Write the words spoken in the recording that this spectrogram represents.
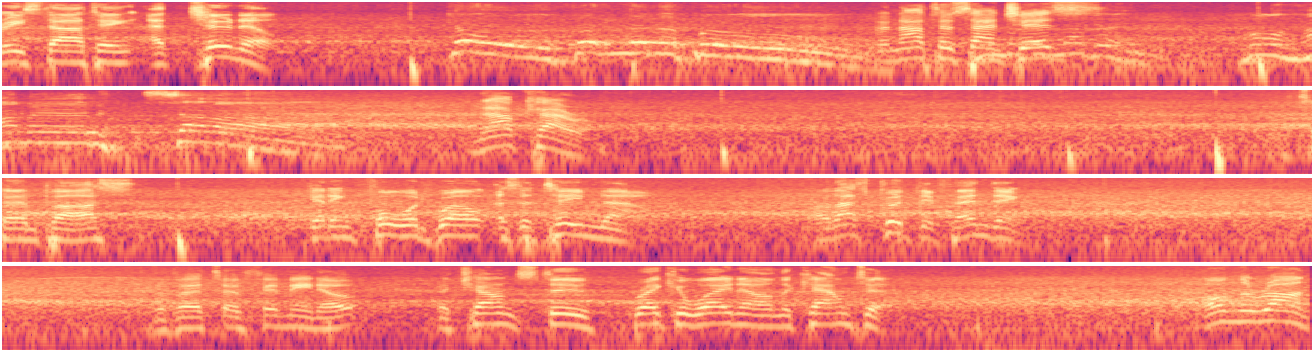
Restarting at 2-0. Goal for Liverpool. Renato Sanches. 11, Mohamed Salah. Now Carroll. Turn pass. Getting forward well as a team now. Oh, that's good defending. Roberto Firmino. A chance to break away now on the counter. On the run.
